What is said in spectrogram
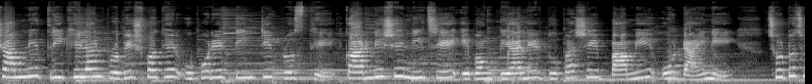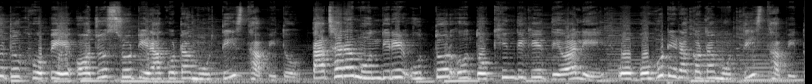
সামনে ত্রিখিলান প্রবেশপথের উপরের তিনটি প্রস্থে, কার্নিশের নিচে এবং দেয়ালের দুপাশে বামে ও ডাইনে ছোট ছোট খোপে অজস্র টেরাকোটা মূর্তি স্থাপিত। তাছাড়া মন্দিরের উত্তর ও দক্ষিণ দিকের দেওয়ালে ও বহু টেরাকোটা মূর্তি স্থাপিত।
